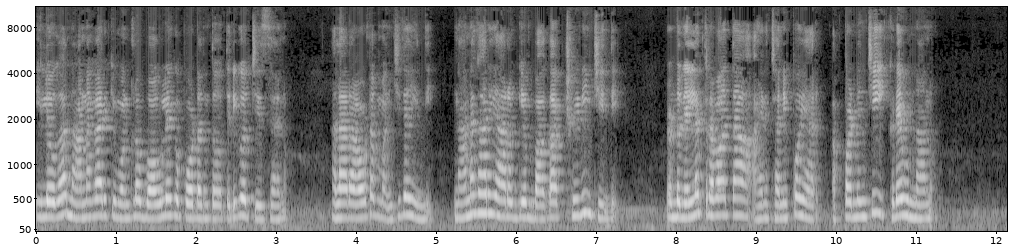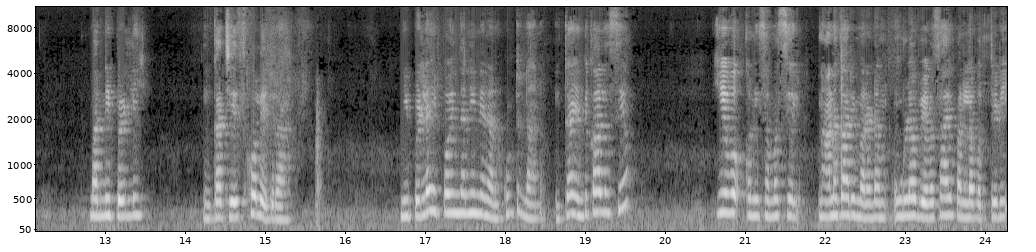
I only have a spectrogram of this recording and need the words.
ఈలోగా నాన్నగారికి ఒంట్లో బాగులేకపోవడంతో తిరిగి వచ్చేసాను అలా రావటం మంచిదైంది నాన్నగారి ఆరోగ్యం బాగా క్షీణించింది. రెండు నెలల తర్వాత ఆయన చనిపోయారు. అప్పటి నుంచి ఇక్కడే ఉన్నాను. మరి నీ పెళ్ళి ఇంకా చేసుకోలేదురా. నీ పెళ్ళి అయిపోయిందని నేను అనుకుంటున్నాను. ఇంకా ఎందుకు ఆలస్యం? ఏవో కొన్ని సమస్యలు. నాన్నగారి మరణం ఊళ్ళో వ్యవసాయ పనుల ఒత్తిడి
